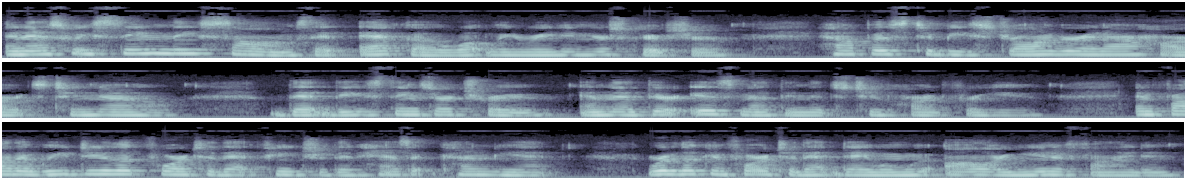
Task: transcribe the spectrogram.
And as we sing these songs that echo what we read in your scripture, help us to be stronger in our hearts to know that these things are true and that there is nothing that's too hard for you. And Father, we do look forward to that future that hasn't come yet. We're looking forward to that day when we all are unified and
